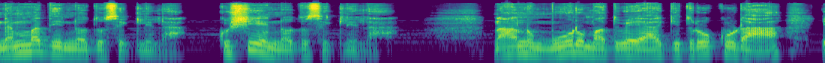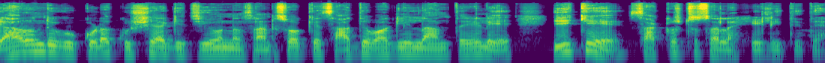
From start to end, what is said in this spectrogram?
ನೆಮ್ಮದಿ ಎನ್ನೋದು ಸಿಗಲಿಲ್ಲ, ಖುಷಿ ಎನ್ನೋದು ಸಿಗಲಿಲ್ಲ. ನಾನು ಮೂರು ಮದುವೆಯಾಗಿದ್ರೂ ಕೂಡ ಯಾರೊಂದಿಗೂ ಕೂಡ ಖುಷಿಯಾಗಿ ಜೀವನ ನಡೆಸೋಕೆ ಸಾಧ್ಯವಾಗಲಿಲ್ಲ ಅಂತ ಹೇಳಿ ಈಕೆ ಸಾಕಷ್ಟು ಸಲ ಹೇಳಿದ್ದಿದೆ.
